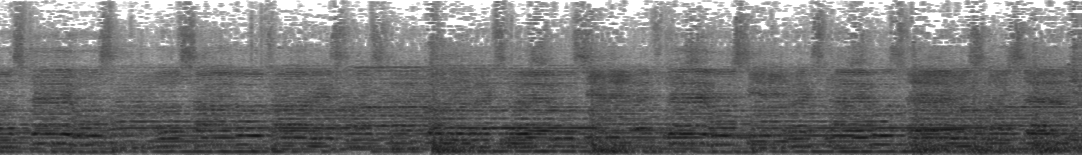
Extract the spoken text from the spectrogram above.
Deus, Deus, nos salutaris nostra. Dominex meus, Dominex Deus, Dominex meus, Deus, nos Deus,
